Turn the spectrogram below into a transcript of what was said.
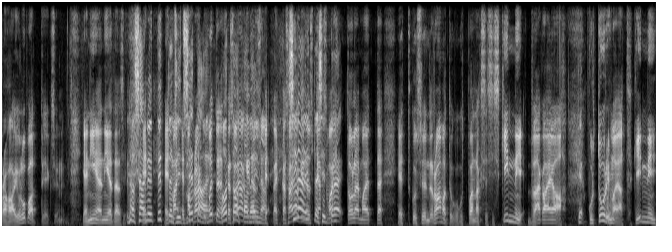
raha ju lubati, eks ju. ja nii ja nii edasi. no sa et, nüüd ütlesid et ma, seda, oot-oota Väino. et kas ajakirjandus peaks vait pra... olema, et, et kus raamatukogud pannakse siis kinni, väga hea. kultuurimajad kinni.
